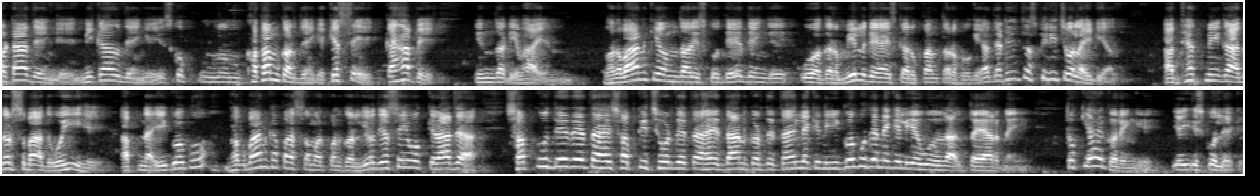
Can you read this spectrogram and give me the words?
हटा देंगे, निकाल देंगे, इसको ख़त्म कर देंगे। कैसे? कहाँ पे? इन द डिवाइन भगवान के अंदर इसको दे देंगे। वो अगर मिल गया, इसका रूपांतर हो गया। That is the spiritual ideal आध्यात्मिक आदर्शवाद, वही है। अपना ईगो को भगवान के पास समर्पण कर लियो। जैसे वो राजा सब कुछ दे देता है, सब कुछ छोड़ देता है, दान कर देता है, लेकिन ईगो को देने के लिए वो तैयार नहीं। तो क्या करेंगे? ये इसको लेके।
